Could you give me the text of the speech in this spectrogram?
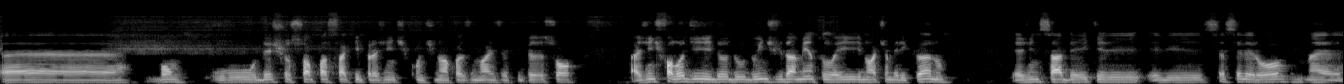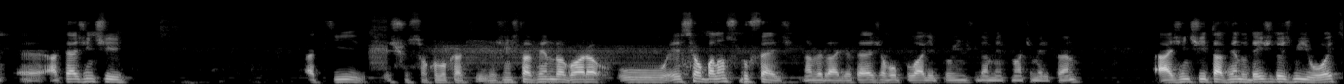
É, bom, o, deixa eu só passar aqui para a gente continuar com as imagens aqui, pessoal. A gente falou de, do, do endividamento aí norte-americano e a gente sabe aí que ele, ele se acelerou, né? É, até a gente aqui, deixa eu só colocar aqui, a gente está vendo agora o, esse é o balanço do Fed, na verdade, até já vou pular ali para o endividamento norte-americano. A gente está vendo desde 2008,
